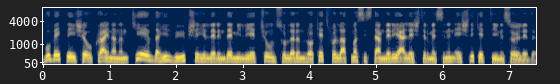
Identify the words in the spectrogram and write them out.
bu bekleyişe Ukrayna'nın Kiev dahil büyük şehirlerinde milliyetçi unsurların roket fırlatma sistemleri yerleştirmesinin eşlik ettiğini söyledi.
